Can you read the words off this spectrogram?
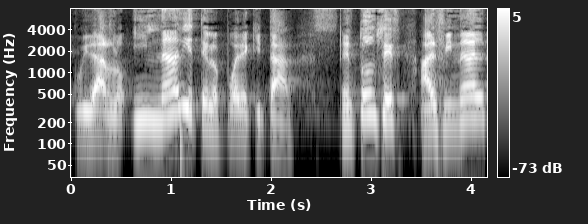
cuidarlo y nadie te lo puede quitar. Entonces, al final,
